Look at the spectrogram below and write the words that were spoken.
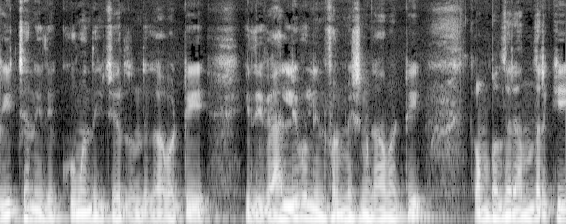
రీచ్ అనేది ఎక్కువ మందికి చేరుతుంది కాబట్టి ఇది వాల్యుబుల్ ఇన్ఫర్మేషన్ కాబట్టి కంపల్సరీ అందరికీ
